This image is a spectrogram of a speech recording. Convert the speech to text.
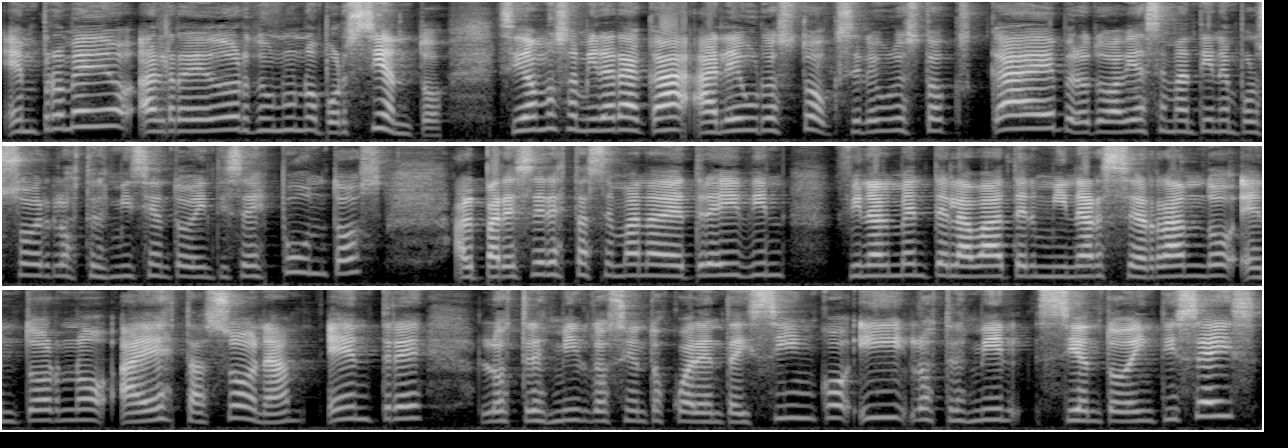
en promedio alrededor de un 1%. Si vamos a mirar acá al Eurostox, el Eurostox cae, pero todavía se mantiene por sobre los 3.126 puntos. Al parecer esta semana de trading finalmente la va a terminar cerrando en torno a esta zona, entre los 3.245 y los 3.126.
